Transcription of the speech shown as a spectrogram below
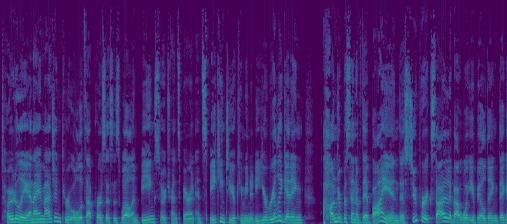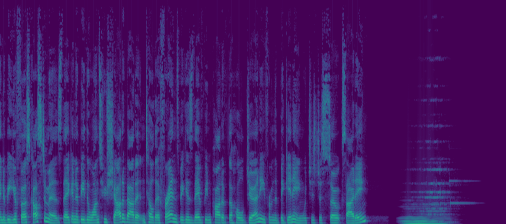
Totally. And I imagine through all of that process as well and being so transparent and speaking to your community, you're really getting 100% of their buy in. They're super excited about what you're building. They're going to be your first customers. They're going to be the ones who shout about it and tell their friends because they've been part of the whole journey from the beginning, which is just so exciting.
